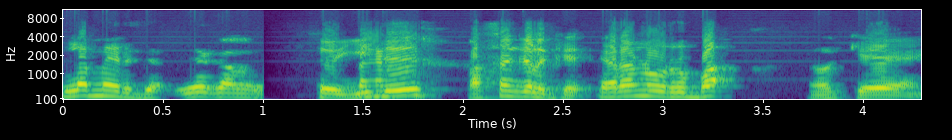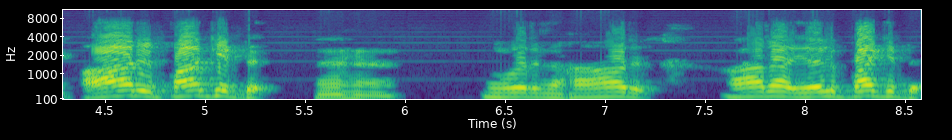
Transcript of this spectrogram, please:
எல்லாமே இருக்கு. ஸோ இது பசங்களுக்கு. இருநூறு ரூபாய் ஓகே ஆறு பாக்கெட்டு. வருங்க ஆறு ஆறா ஏழு பாக்கெட்டு.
